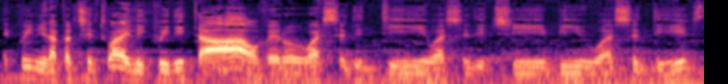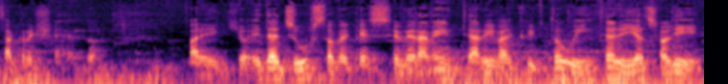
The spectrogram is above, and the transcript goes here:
e quindi la percentuale di liquidità, ovvero USDT, USDC, BUSD, sta crescendo parecchio. Ed è giusto perché se veramente arriva il crypto winter io ho lì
